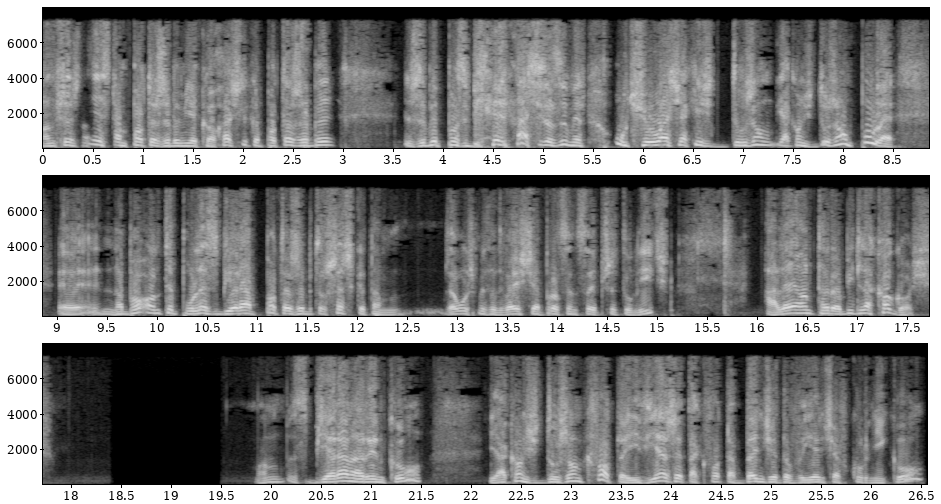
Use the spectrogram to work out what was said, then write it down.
On przecież nie jest tam po to, żeby mnie kochać, tylko po to, żeby żeby pozbierać, rozumiesz, uciułać jakieś dużą, jakąś dużą pulę. E, no bo on te pule zbiera po to, żeby troszeczkę tam, załóżmy te 20% sobie przytulić, ale on to robi dla kogoś. On zbiera na rynku jakąś dużą kwotę i wie, że ta kwota będzie do wyjęcia w kurniku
